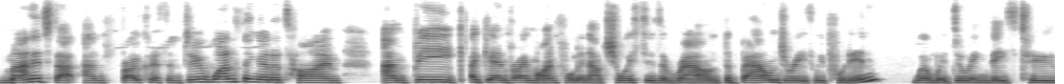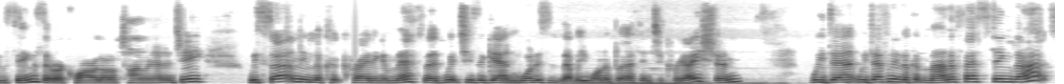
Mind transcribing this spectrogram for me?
manage that and focus and do one thing at a time and be, again, very mindful in our choices around the boundaries we put in when we're doing these two things that require a lot of time and energy we certainly look at creating a method, which is again, what is it that we want to birth into creation? We, de- we definitely look at manifesting that.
